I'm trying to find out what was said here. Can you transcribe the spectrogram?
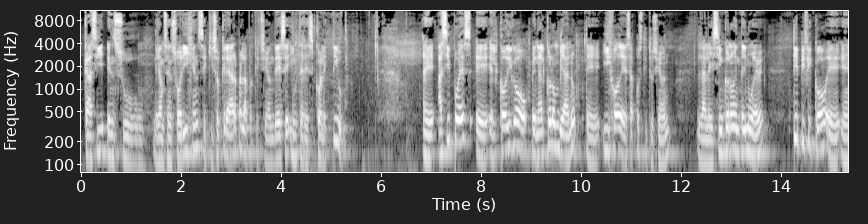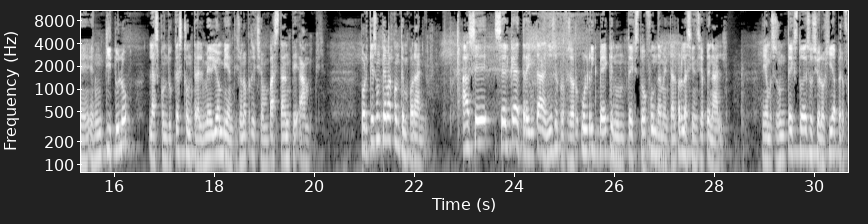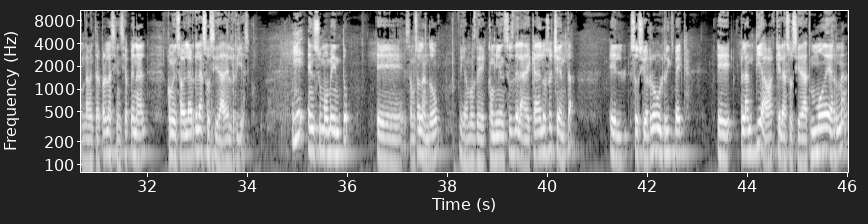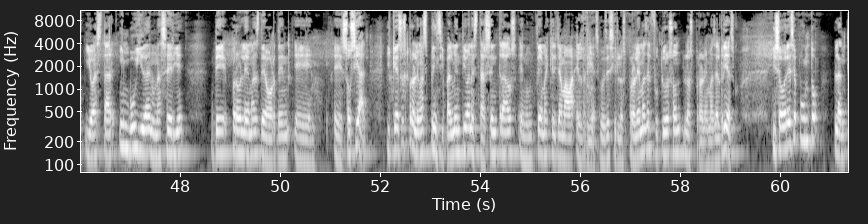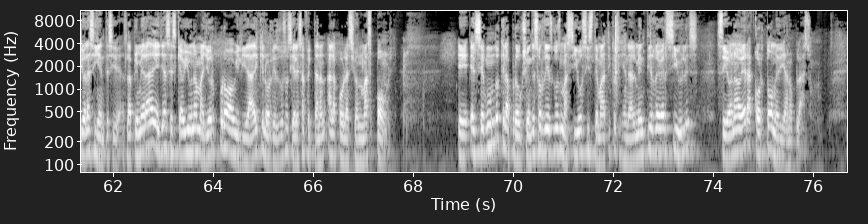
casi en su, digamos, en su origen se quiso crear para la protección de ese interés colectivo. Eh, así pues, el Código Penal colombiano, hijo de esa constitución, la Ley 599, tipificó en un título las conductas contra el medio ambiente. Es una protección bastante amplia porque es un tema contemporáneo. Hace cerca de 30 años el profesor Ulrich Beck en un texto fundamental para la ciencia penal, digamos es un texto de sociología pero fundamental para la ciencia penal, comenzó a hablar de la sociedad del riesgo. Y en su momento, eh, estamos hablando digamos de comienzos de la década de los 80, el sociólogo Ulrich Beck eh, planteaba que la sociedad moderna iba a estar imbuida en una serie de problemas de orden eh, eh, social y que esos problemas principalmente iban a estar centrados en un tema que él llamaba el riesgo, es decir, los problemas del futuro son los problemas del riesgo. Y sobre ese punto planteó las siguientes ideas. La primera de ellas es que había una mayor probabilidad de que los riesgos sociales afectaran a la población más pobre. Eh, el segundo, que la producción de esos riesgos masivos, sistemáticos y generalmente irreversibles se iban a ver a corto o mediano plazo.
